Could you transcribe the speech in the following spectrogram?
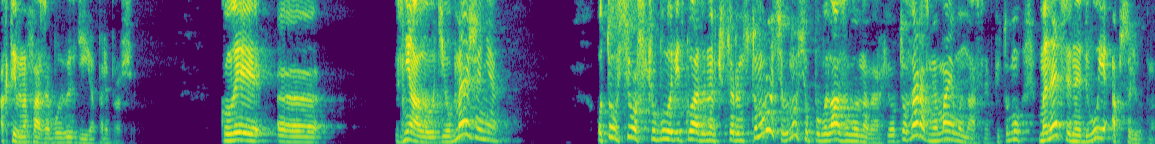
активна фаза бойових дій, я перепрошую, коли е, зняли оті обмеження, ото все, що було відкладено в 2014 році, воно все повилазило наверх. І ото зараз ми маємо наслідки. Тому мене це не дивує абсолютно.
